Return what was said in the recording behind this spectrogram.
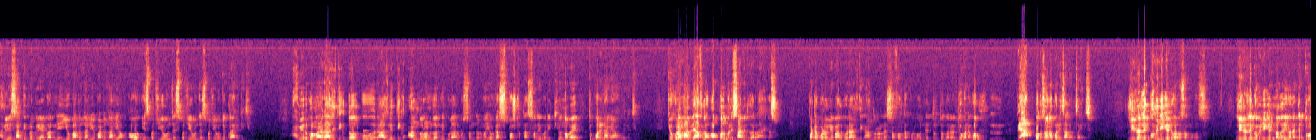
हामीले शान्ति प्रक्रिया गर्ने यो बाटो जाने यो बाटो जाने अब अब यसपछि यो हुन्छ यसपछि यो हुन्छ यसपछि यो हुन्छ क्ल्यारिटी थियो। हामीहरूकोमा राजनीतिक दलको राजनीतिक आन्दोलन गर्ने कुराहरूको सन्दर्भमा एउटा स्पष्टता सधैँभरि थियो नभए त्यो परिणामै आउँदैन थियो। त्यो कुरामा हामीले आफूलाई अब्बल पनि साबित गरेर आएका छौँ। पटक पटक नेपालको राजनीतिक आन्दोलनलाई सफलतापूर्वक नेतृत्व गरेर त्यो भनेको व्यापक जनपरिचालन चाहिन्छ। लिडरले कम्युनिकेट गर्न सक्नुपर्छ। लिडरले कम्युनिकेट नगरिकन त्यत्रो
